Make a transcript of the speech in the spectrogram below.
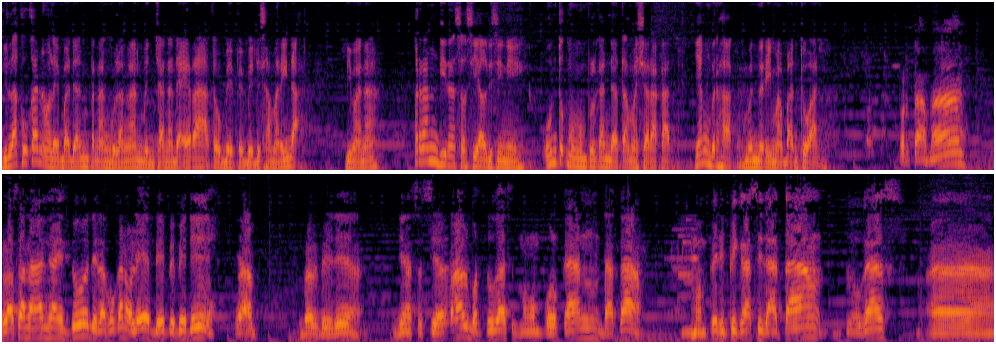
dilakukan oleh Badan Penanggulangan Bencana Daerah atau BPBD Samarinda, di mana peran dinas sosial di sini untuk mengumpulkan data masyarakat yang berhak menerima bantuan. Pertama, pelaksanaannya itu dilakukan oleh BPBD, ya, BPBD. Dinas Sosial bertugas mengumpulkan data, memverifikasi data, tugas uh,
